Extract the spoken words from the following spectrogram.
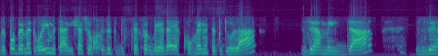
ופה באמת רואים את האישה שאוחזת בספר בידיי, הכהנת הגדולה, זה המידע, זה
